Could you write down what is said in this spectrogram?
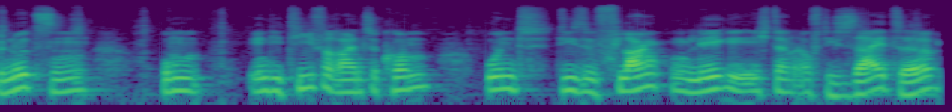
benutzen, um in die Tiefe reinzukommen. Und diese Flanken lege ich dann auf die Seite,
